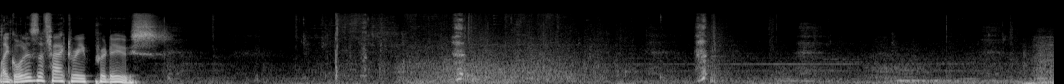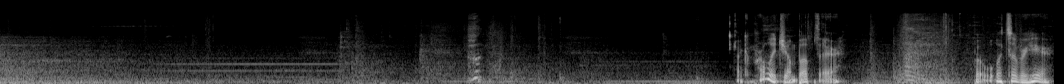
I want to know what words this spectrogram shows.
Like, what does the factory produce? Jump up there. But what's over here?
